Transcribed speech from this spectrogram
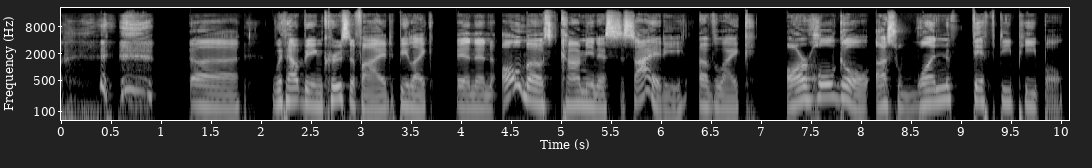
uh, without being crucified, be like in an almost communist society of like our whole goal, us 150 people,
